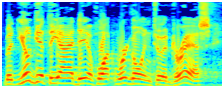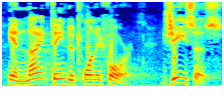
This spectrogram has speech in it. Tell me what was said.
but you'll get the idea of what we're going to address in 19 to 24. Jesus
